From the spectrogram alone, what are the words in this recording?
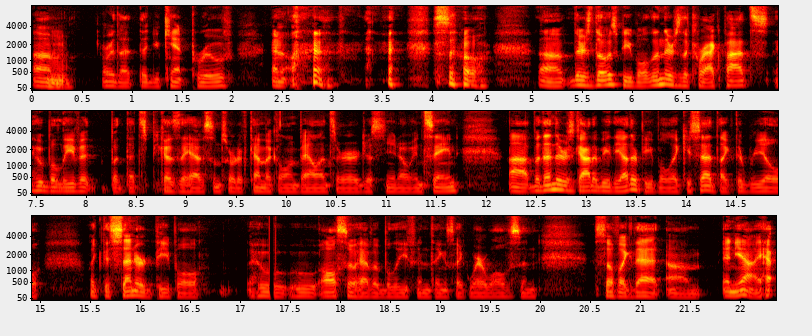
um, mm. or that that you can't prove, and so uh, there's those people. Then there's the crackpots who believe it, but that's because they have some sort of chemical imbalance or just you know insane. Uh, but then there's got to be the other people, like you said, like the real, like the centered people who who also have a belief in things like werewolves and stuff like that. Um, and yeah, I, ha-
